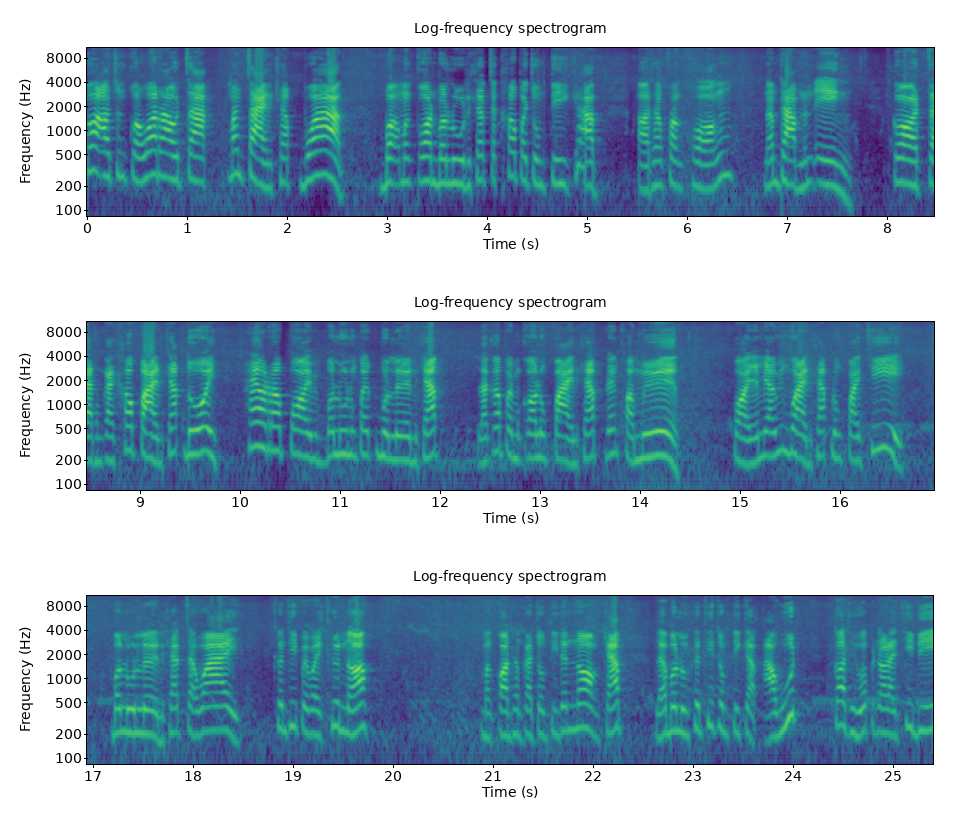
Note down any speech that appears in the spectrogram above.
ก็เอาจนกว่าว่าเราจะมั่นใจนะครับว่าเบาะมังกรบอลลูนนะครับจะเข้าไปโจมตีกับทางฝั่งของน้ำดำนั่นเอง ก็จะทำการเข้าไปนะครับโดยให้เราปล่อยบอลลูนลงไปหมดเลยนะครับแล้วก็ปล่อยมังกรลงไปนะครับด้านขวามือ ปล่อยน้ำยาวิ่งไวนะครับลงไปที่บอลลูนเลยนะครับจะว่ายเคลื่อนที่ไปไวขึ้นเนาะมังกรทำการโจมตีด้านนอกครับแล้วบอลลูนเคลื่อนที่โจมตีกับอาวุธ ก็ถือว่าเป็นอะไรที่ดี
